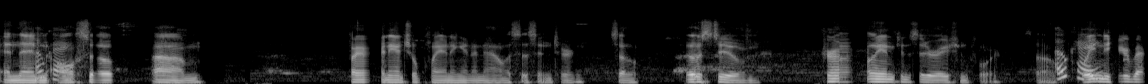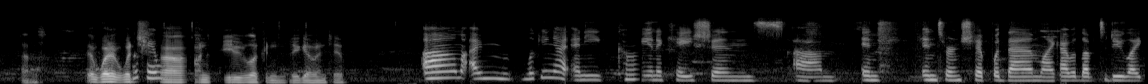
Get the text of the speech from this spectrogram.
and then Okay. also um financial planning and analysis intern. So those two I'm currently in consideration for. So Okay. waiting to hear back from those. Uh, What which Okay. uh, ones are you looking to go into? Um, I'm looking at any communications um, in internship with them. Like, I would love to do like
